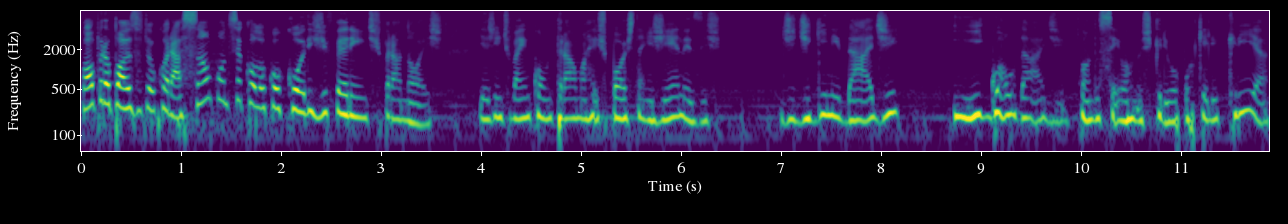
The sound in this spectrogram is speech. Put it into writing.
Qual o propósito do teu coração quando você colocou cores diferentes para nós? E a gente vai encontrar uma resposta em Gênesis de dignidade e igualdade quando o Senhor nos criou, porque Ele cria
